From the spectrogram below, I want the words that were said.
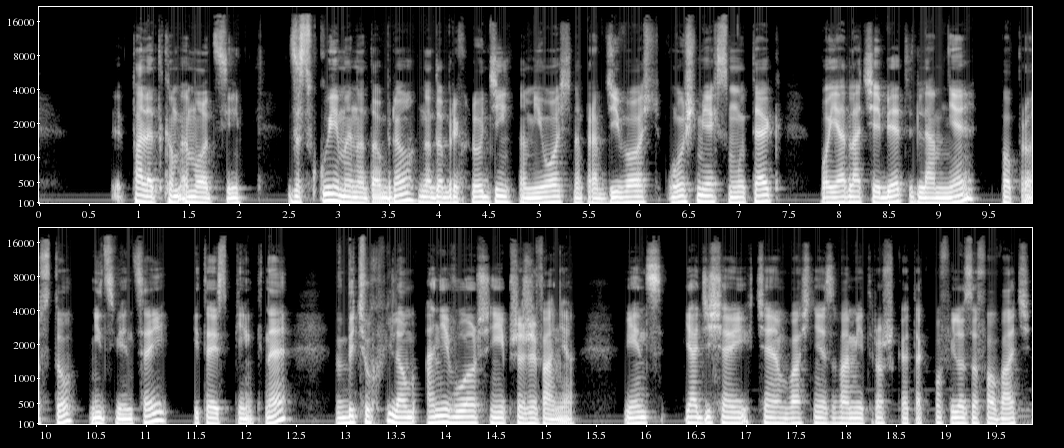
paletką emocji. Zasługujemy na dobro, na dobrych ludzi, na miłość, na prawdziwość, uśmiech, smutek, bo ja dla ciebie, ty dla mnie, po prostu, nic więcej i to jest piękne w byciu chwilą, a nie wyłącznie jej przeżywania. Więc ja dzisiaj chciałem właśnie z wami troszkę tak pofilozofować.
